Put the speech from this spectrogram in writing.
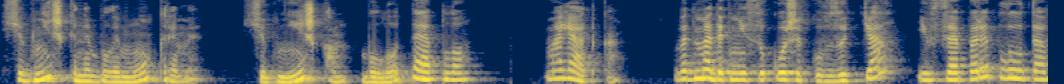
щоб ніжки не були мокрими, щоб ніжкам було тепло. Малятка, ведмедик ніс у кошику взуття і все переплутав.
